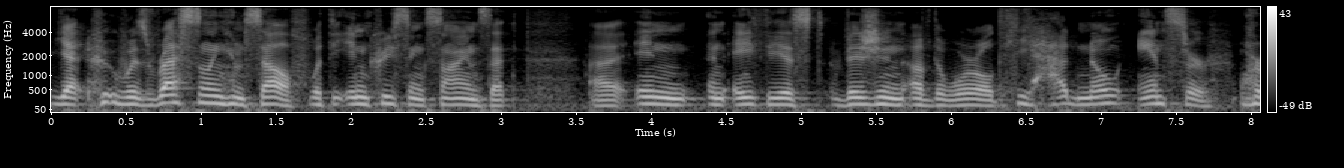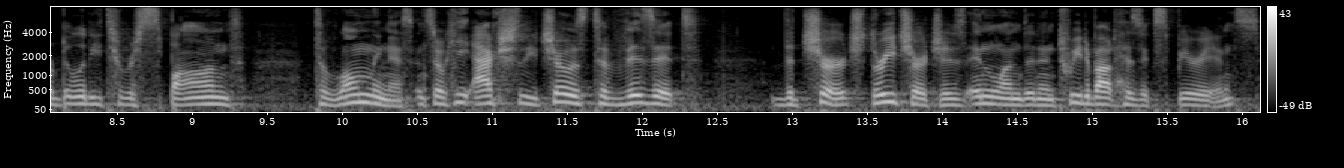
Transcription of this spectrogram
yet who was wrestling himself with the increasing signs that uh, in an atheist vision of the world, he had no answer or ability to respond to loneliness. And so he actually chose to visit the church, three churches in London, and tweet about his experience.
